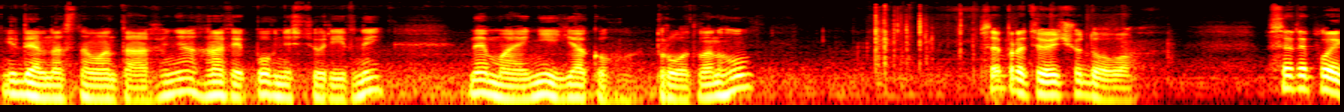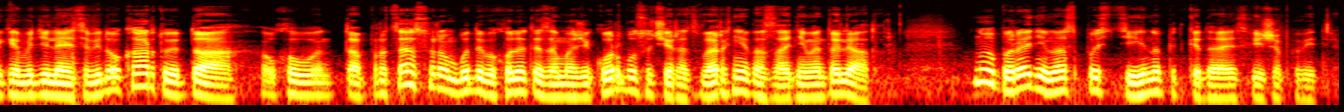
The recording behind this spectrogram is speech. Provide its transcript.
Іде в нас навантаження, графік повністю рівний, немає ніякого тротлингу. Все працює чудово. Все тепло, яке виділяється відеокартою та, та процесором, буде виходити за межі корпусу через верхній та задній вентилятор. Ну а передній нас постійно підкидає свіже повітря.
